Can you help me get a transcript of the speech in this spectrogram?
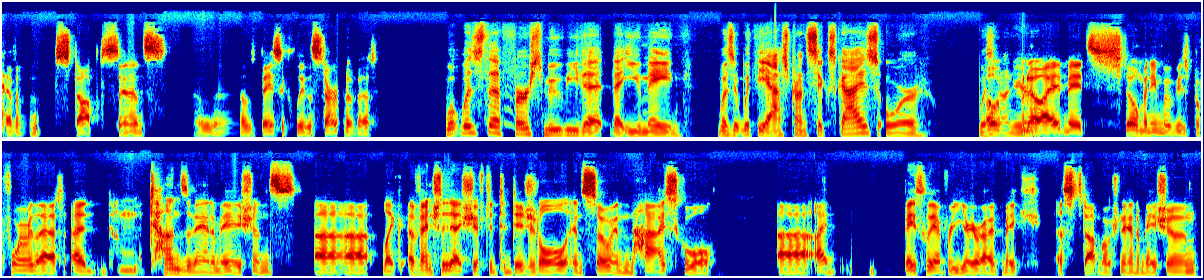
haven't stopped since. That was basically the start of it. What was the first movie that that you made? Was it with the Astron Six guys or was oh, it on your no, I had made so many movies before that. I'd done tons of animations. Uh, like eventually I shifted to digital. And so in high school, uh, I basically every year I'd make a stop motion animation.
